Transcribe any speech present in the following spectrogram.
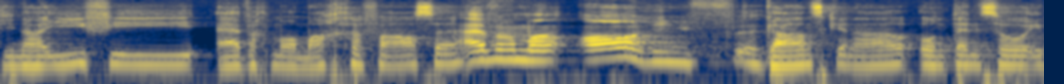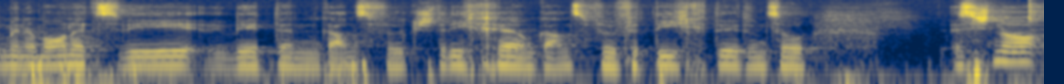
die naive einfach mal machen Phase. Einfach mal anrufen. Ganz genau. Und dann so in einem Monat, zwei, wird dann ganz viel gestrichen und ganz viel verdichtet und so. Es ist noch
